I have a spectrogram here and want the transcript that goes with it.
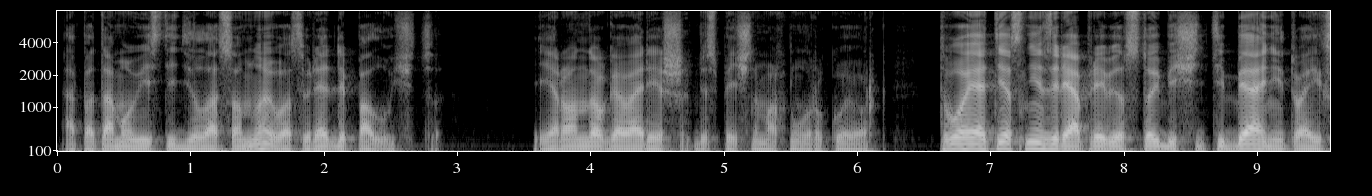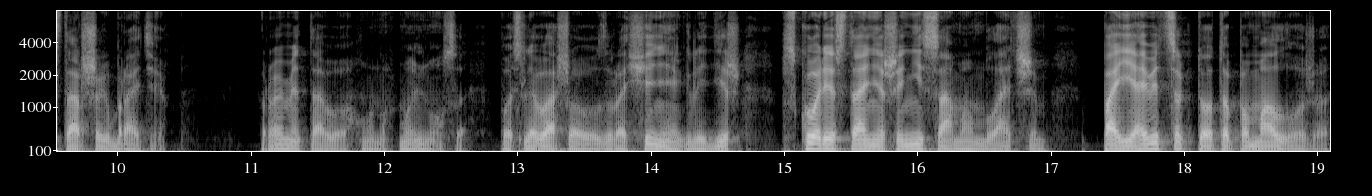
а потому вести дела со мной у вас вряд ли получится. «Ерунду говоришь», — беспечно махнул рукой орк. «Твой отец не зря привез стойбище тебя, а не твоих старших братьев». «Кроме того», — он ухмыльнулся, — «после вашего возвращения, глядишь, вскоре станешь и не самым младшим. Появится кто-то помоложе».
